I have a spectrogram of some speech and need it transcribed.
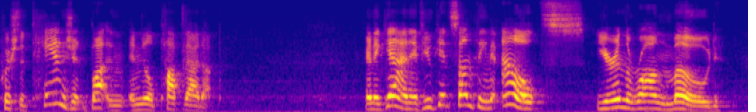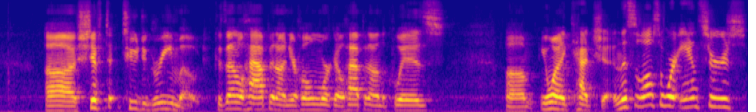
push the tangent button, and it'll pop that up. And again, if you get something else, you're in the wrong mode. Uh, shift to degree mode because that'll happen on your homework. It'll happen on the quiz. Um, you want to catch it, and this is also where answers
